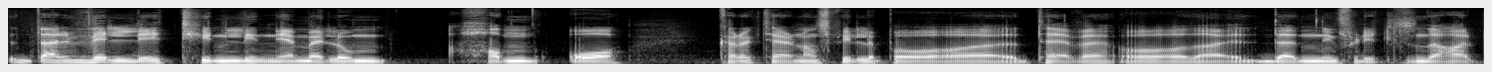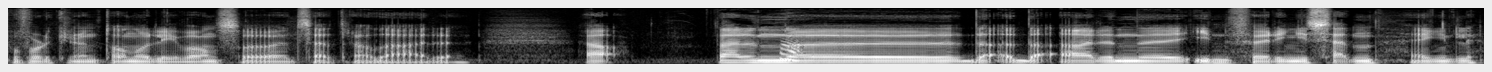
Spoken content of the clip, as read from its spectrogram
det er en veldig tynn linje mellom han og karakteren han spiller på eh, TV, og det er den innflytelsen det har på folk rundt han og livet hans og etc. Det er eh, ja. Det er, en, ja. det det er en eh, innføring i zen, egentlig.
